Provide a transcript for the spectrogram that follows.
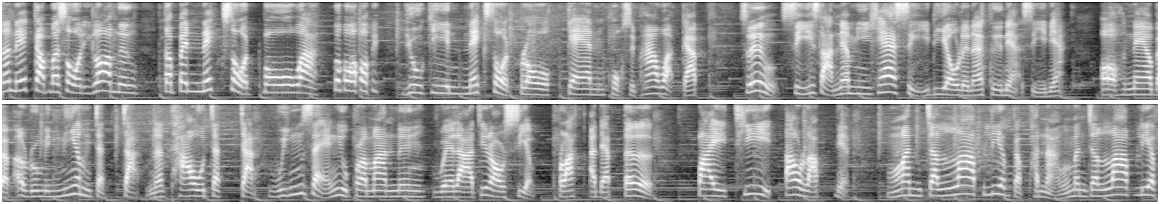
นั่นเน็กกลับมาโสดอีกรอบนึง แต่เป็น Next โสดโปรว่ะยูกิน Next โสดโปรแกน 65 วัตต์ครับ ซึ่งสีสันเนี่ยมีแค่สีเดียวเลยนะ คือเนี่ยสีเนี้ยออกแนวแบบอลูมิเนียมจัดๆนะเทาจัดๆวิ้งแสงอยู่ประมาณนึง เวลาที่เราเสียบปลั๊กอะแดปเตอร์ ไปที่เต้ารับเนี่ยมันจะลาบเรียบกับผนัง มันจะลาบเรียบ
